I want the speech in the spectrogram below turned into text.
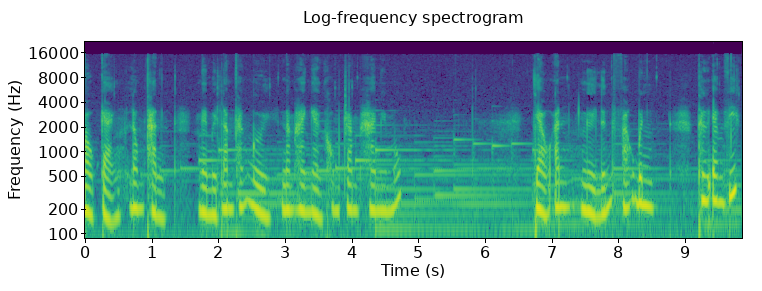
Bầu Cạn, Long Thành, ngày 15 tháng 10 năm 2021. Chào anh, người lính pháo binh. Thư em viết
